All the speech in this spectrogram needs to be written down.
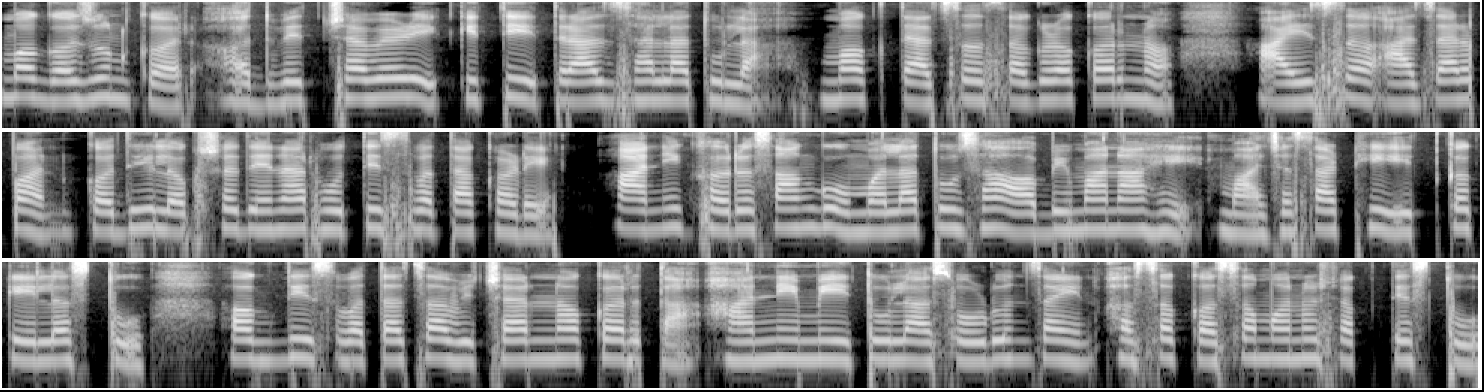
मग अजून कर. अद्वैतच्या वेळी किती त्रास झाला तुला. मग त्याचं सगळं करणं, आईचं आजारपण, कधी लक्ष देणार होतीस स्वतःकडे? आणि खरं सांगू मला तुझा अभिमान आहे. माझ्यासाठी इतकं केलंस तू, अगदी स्वतःचा विचार न करता. आणि मी तुला सोडून जाईन असं कसं म्हणू शकतेस तू?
